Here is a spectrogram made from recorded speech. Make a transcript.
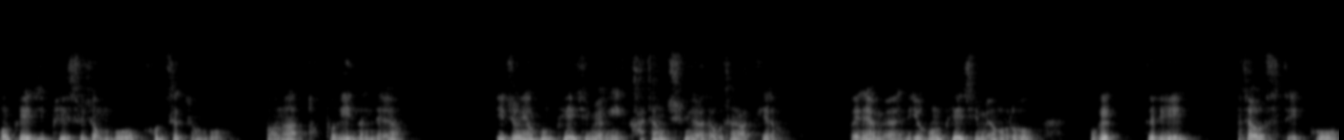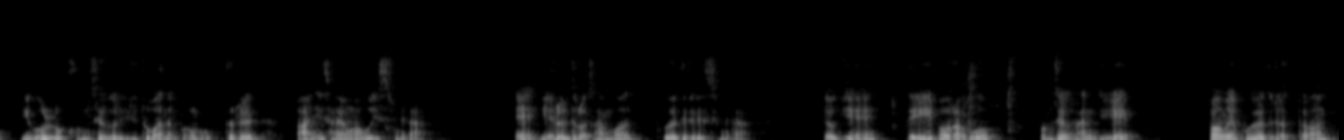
홈페이지 필수 정보, 검색 정보, 전화, 톡톡이 있는데요. 이 중에 홈페이지명이 가장 중요하다고 생각해요. 왜냐하면 이 홈페이지명으로 고객들이 찾아올 수도 있고 이걸로 검색을 유도하는 방법들을 많이 사용하고 있습니다. 예, 예를 들어서 한번 보여드리겠습니다. 여기에 네이버라고 검색을 한 뒤에 처음에 보여드렸던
